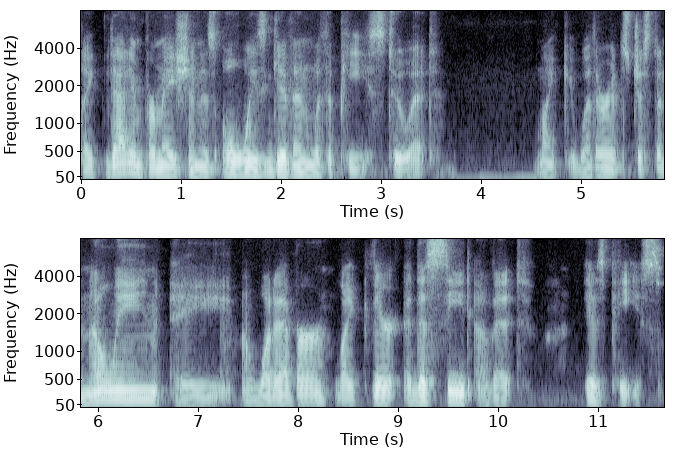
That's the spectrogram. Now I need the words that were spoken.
like that information is always given with a peace to it. Like whether it's just a knowing, a, a whatever, like there the seed of it is peace.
